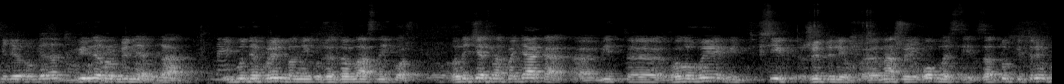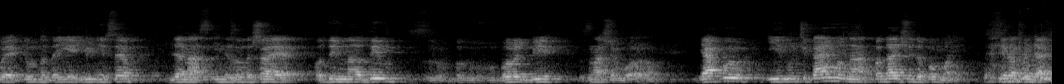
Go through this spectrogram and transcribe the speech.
Біля Рубінет. Вільний рубінет, да. І буде придбаний уже за власний кошт. Величезна подяка е, від е, голови, від всіх жителів е, нашої області за ту підтримку, яку надає ЮНІСЕФ для нас і не залишає один на один в боротьбі з нашим ворогом. Дякую і ну, чекаємо на подальші допомоги. Щира подяка.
